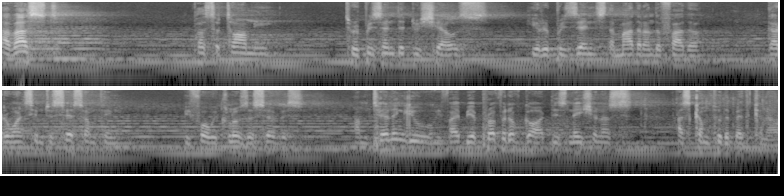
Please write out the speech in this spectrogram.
I've asked Pastor Tommy to represent the Deuschles. He represents the mother and the father. God wants him to say something before we close the service. I'm telling you, if I be a prophet of God, this nation has, has come to the birth canal.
